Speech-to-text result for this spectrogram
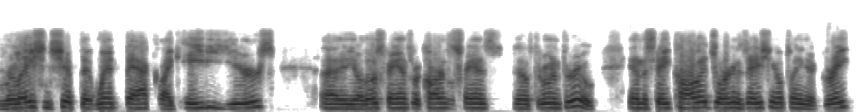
relationship that went back like 80 years. Uh, you know, those fans were Cardinals fans you know, through and through. And the state college organization, you know, playing a great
